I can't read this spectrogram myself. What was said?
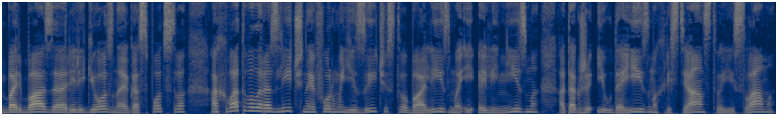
Борьба за религиозное господство охватывала различные формы язычества, баализма и эллинизма, а также иудаизма, христианства и ислама.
